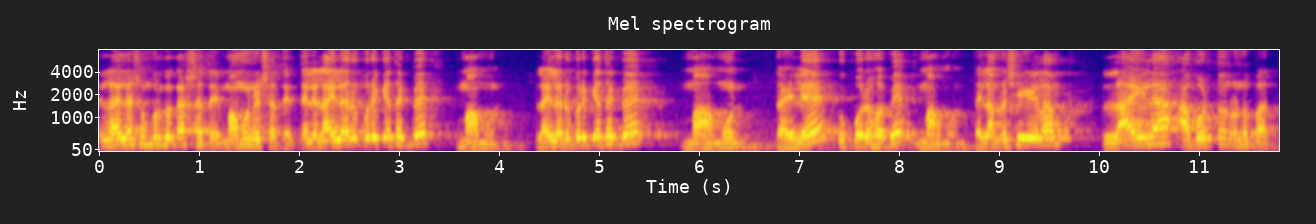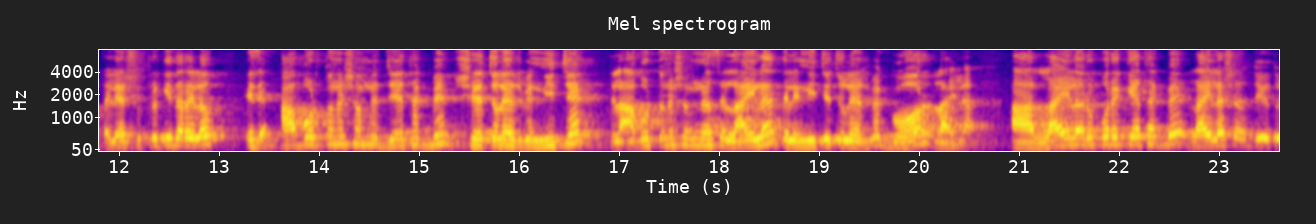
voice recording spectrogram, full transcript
লাইলার সম্পর্ক কার সাথে? মামুনের সাথে। তাহলে লাইলার উপরে কে থাকবে? মামুন। লাইলার উপরে কে থাকবে? মামুন। তাইলে উপরে হবে মামুন। তাইলে আমরা শিখে গেলাম লাইলা আবর্তন অনুপাত। তাইলে এর সূত্র কি দাঁড়াইলো? এই যে আবর্তনের সামনে যে থাকবে, সে চলে আসবে নিচে। তাহলে আবর্তনের সামনে আছে লাইলা, তাহলে নিচে চলে আসবে গড় লাইলা। আর লাইলার উপরে কে থাকবে? লাইলার সাথে যেহেতু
